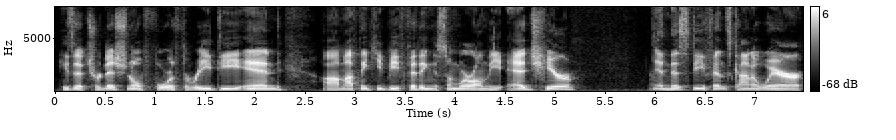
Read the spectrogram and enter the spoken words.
He's a traditional 4 3 D end. Um, I think he'd be fitting somewhere on the edge here in this defense, kind of where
